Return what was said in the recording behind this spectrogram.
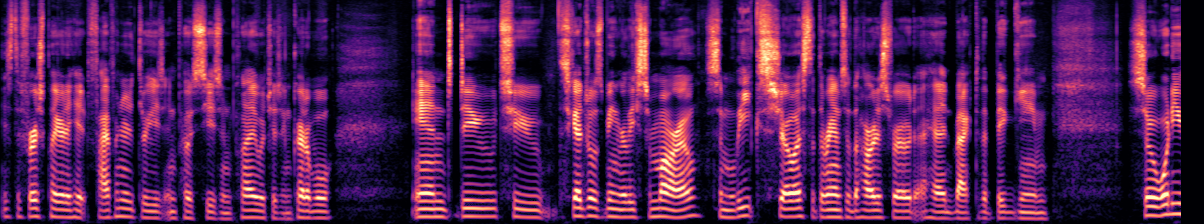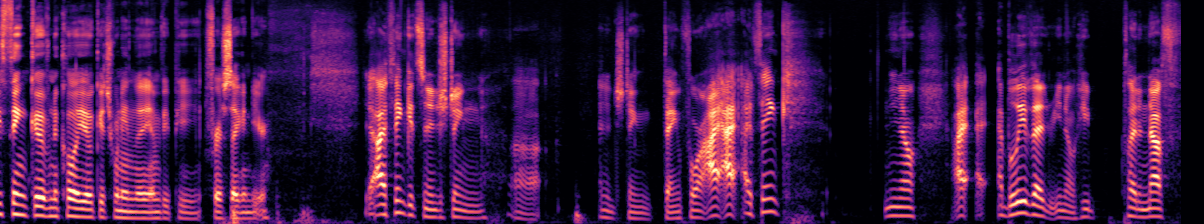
is the first player to hit 500 threes in postseason play, which is incredible. And due to schedules being released tomorrow, some leaks show us that the Rams have the hardest road ahead back to the big game. So, what do you think of Nikola Jokic winning the MVP for a second year? Yeah, I think it's an interesting, uh, an interesting thing for. I, I, I think, you know, I, I believe that you know he played enough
